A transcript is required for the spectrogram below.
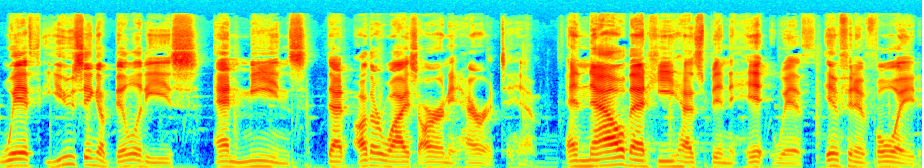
with using abilities and means that otherwise aren't inherent to him. And now that he has been hit with Infinite Void,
